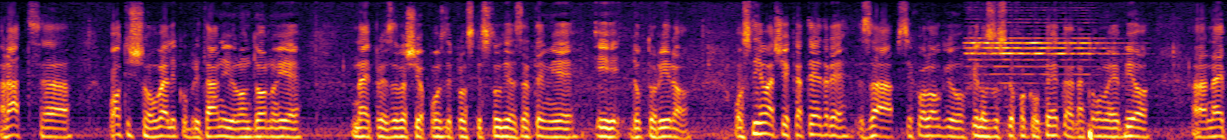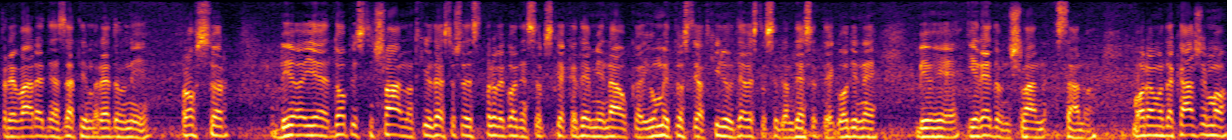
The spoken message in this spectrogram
rat, otišao u Veliku Britaniju i Londonu je najpre završio postdiplomske studije, zatim je i doktorirao. Osnivač je katedre za psihologiju Filozofskog fakulteta na kome je bio najpre varedni, a zatim redovni profesor. Bio je dopisni član od 1961. godine Srpske akademije nauka i umetnosti, a od 1970. godine bio je i redovni član SANO. Moramo da kažemo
